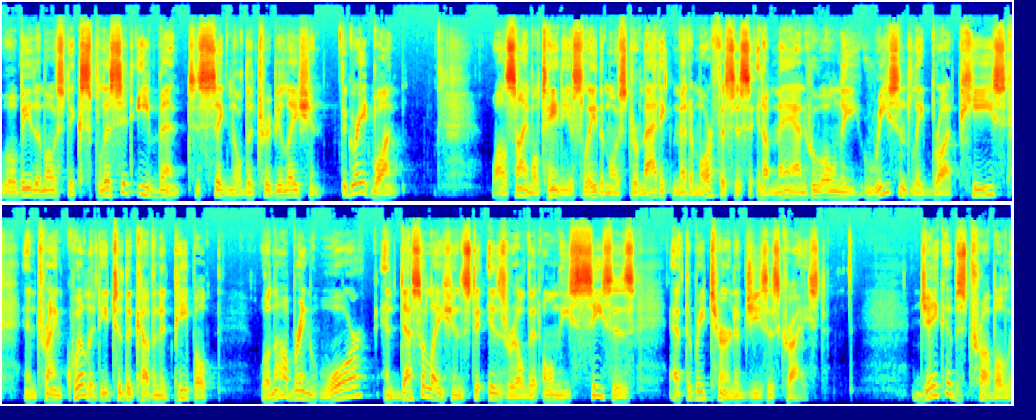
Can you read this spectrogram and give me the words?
will be the most explicit event to signal the tribulation, the great one while simultaneously the most dramatic metamorphosis in a man who only recently brought peace and tranquility to the covenant people will now bring war and desolations to Israel that only ceases at the return of Jesus Christ. Jacob's trouble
